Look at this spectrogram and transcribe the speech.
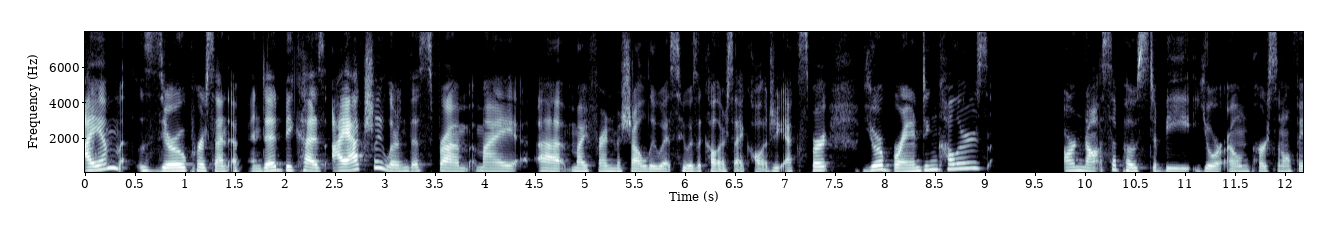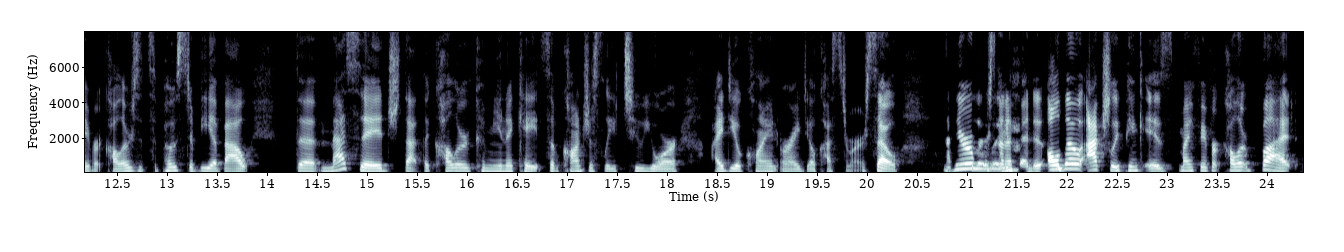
I am 0% offended because I actually learned this from my uh my friend Michelle Lewis who is a color psychology expert. Your branding colors are not supposed to be your own personal favorite colors. It's supposed to be about the message that the color communicates subconsciously to your ideal client or ideal customer. So, zero percent offended. Although actually, pink is my favorite color, but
